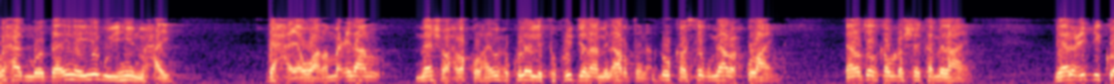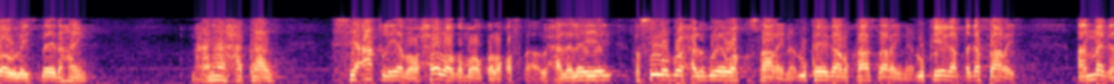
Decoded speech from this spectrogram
Waxaad moodaa inay iyagu yihiin maxay? De xayawaan ama cidaan meesha waxba ku lahayn. Wuxuu ku leey litukhrijanaa min ardina. Dhulka isagu miyaan wax ku lahayn? Miyaanu dadka u dhashay ka mid ahayn? Miyaanu ciddii ku awlaysnayd ahayn? Macnaha xataa si caqliyaba waxba loogama ogolo qofka. Waxaa la leeyahay rasuul walba waxaa lagu leeyahy waa ku saarayna. Dhulka yagaanu kaa saarayna. Dhulka yagaad naga saaraysa. Annaga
